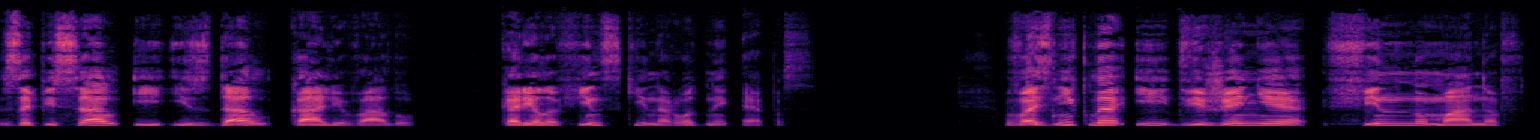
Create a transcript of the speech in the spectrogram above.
записал и издал Каливалу, карело-финский народный эпос. Возникло и движение финноманов,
